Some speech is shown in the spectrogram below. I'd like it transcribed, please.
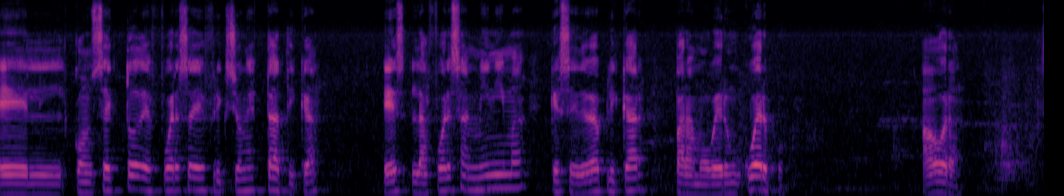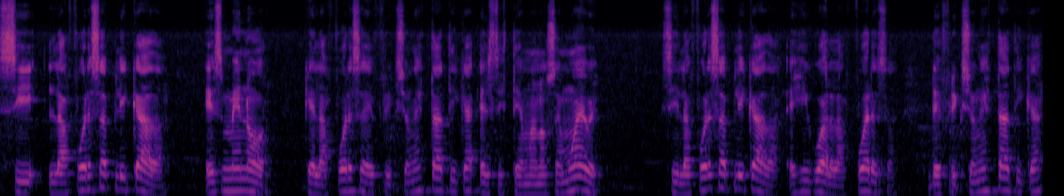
el concepto de fuerza de fricción estática es la fuerza mínima que se debe aplicar para mover un cuerpo. Ahora, si la fuerza aplicada es menor que la fuerza de fricción estática, el sistema no se mueve. Si la fuerza aplicada es igual a la fuerza de fricción estática,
